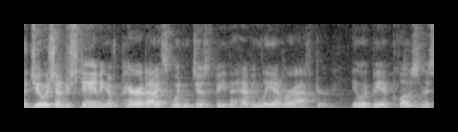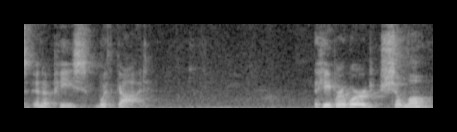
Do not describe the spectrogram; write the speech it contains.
A Jewish understanding of paradise wouldn't just be the heavenly ever after, it would be a closeness and a peace with God. The Hebrew word shalom.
